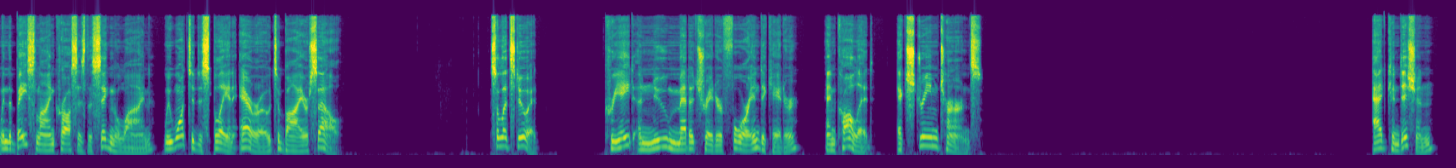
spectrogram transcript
When the baseline crosses the signal line, we want to display an arrow to buy or sell. So let's do it. Create a new MetaTrader 4 indicator and call it Extreme Turns. Add condition,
